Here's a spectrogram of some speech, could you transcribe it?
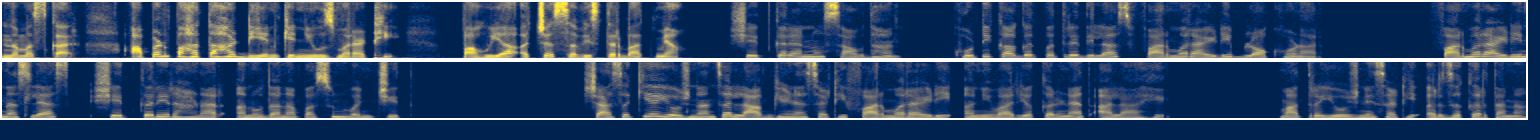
नमस्कार. आपण पाहत आहात डीएनके न्यूज मराठी. पाहूया आजच्या सविस्तर बातम्या. शेतकऱ्यांनो सावधान. खोटी कागदपत्रे दिल्यास फार्मर आय डी ब्लॉक होणार. फार्मर आय डी नसल्यास शेतकरी राहणार अनुदानापासून वंचित. शासकीय योजनांचा लाभ घेण्यासाठी फार्मर आय डी अनिवार्य करण्यात आला आहे. मात्र योजनेसाठी अर्ज करताना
